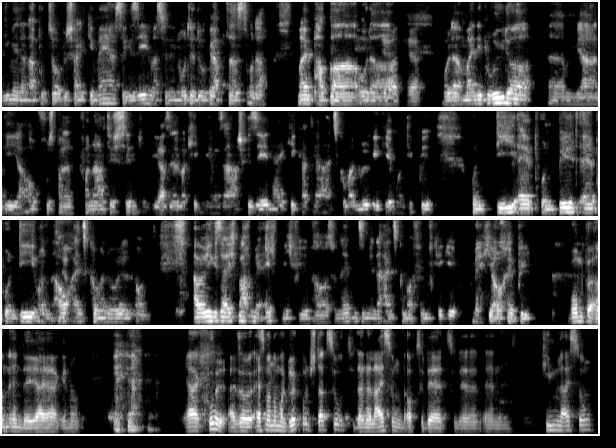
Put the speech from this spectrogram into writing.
die mir dann ab und zu Bescheid geben, hey, hast du gesehen, was für eine Note du gehabt hast? Oder mein Papa oder, Ja, ja. oder meine Brüder, ähm, ja, die ja auch fußballfanatisch sind und die ja selber kicken. Die haben gesagt, hast gesehen, hey, Kick hat ja 1,0 gegeben und die, und die App und Bild-App und die und auch 1,0. Und, aber wie gesagt, ich mache mir echt nicht viel draus. Und hätten sie mir eine 1,5 gegeben, wäre ich auch happy. Wumpe am Ende, ja, ja, genau. Ja, cool. Also erstmal nochmal Glückwunsch dazu, zu deiner Leistung und auch zu der, zu der ähm, Teamleistung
